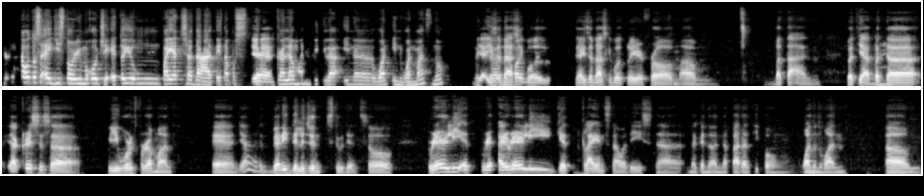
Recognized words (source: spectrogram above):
nakita ko to sa IG story mo coach eh. Ito yung payat siya dati tapos Yeah. nagkalaman bigla in a one in one month, no? yeah, he's a basketball. Yeah, he's a basketball player from um, Bataan. But yeah, but uh, yeah, Chris is uh, we worked for a month, and yeah, very diligent student. So rarely, ra- I rarely get clients nowadays na na ganon na parang tipong one on one. Um,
